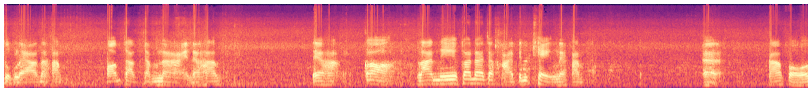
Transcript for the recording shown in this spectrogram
สุกแล้วนะครับ พร้อมจัดจำหน่ายนะครับเนี่ยครับก็ร้านนี้ก็น่าจะขายเป็นเข่งนะครับอ่าครับผม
